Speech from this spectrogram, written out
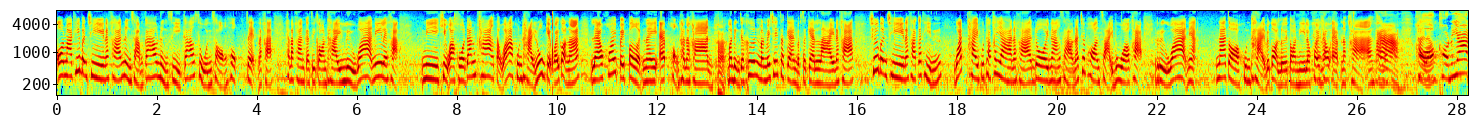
โอนมาที่บัญชีนะคะ 13914902267 นะคะ ธนาคารกสิกรไทยหรือว่านี่เลยค่ะ มี QR code ด้านข้าง แต่ว่าคุณถ่ายรูปเก็บไว้ก่อนนะ แล้วค่อยไปเปิดในแอปของธนาคาร ฮะ มันถึงจะขึ้นมันไม่ใช่สแกนแบบสแกนไลน์นะคะ ชื่อบัญชีนะคะกถินวัดไทยพุทธคยานะคะ โดยนางสาวนัชพรสายบัวค่ะ หรือว่าเนี่ย หน้าจอคุณถ่ายไว้ก่อนเลยตอนนี้แล้วค่อยเข้าแอปนะคะถ่ายแล้วค่ะขถ่ายอแล้วขออนุญาต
